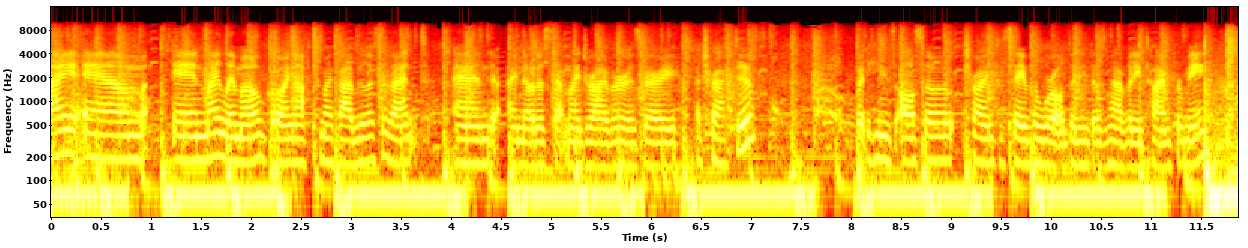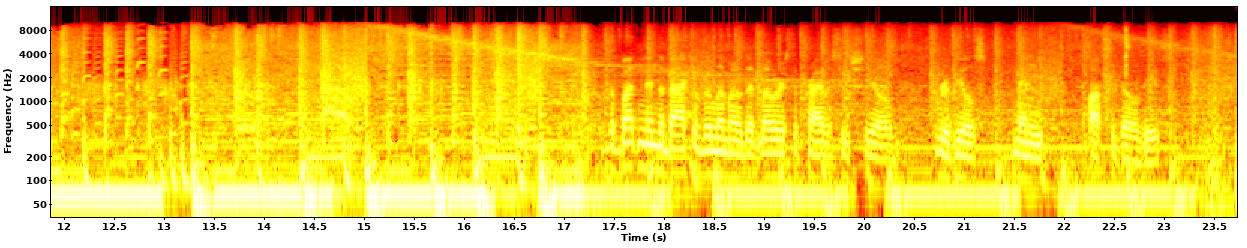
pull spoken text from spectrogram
I am in my limo going off to my fabulous event, and I notice that my driver is very attractive, but he's also trying to save the world and he doesn't have any time for me. The button in the back of the limo that lowers the privacy shield reveals many possibilities.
